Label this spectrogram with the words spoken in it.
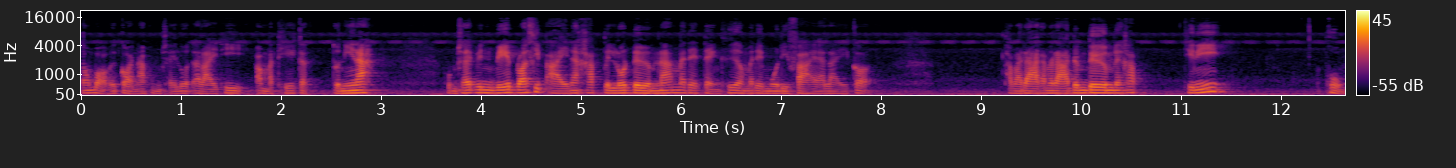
ต้องบอกไว้ก่อนนะ ผมใช้รถอะไรที่เอามาเทสกับตัวนี้นะ ผมใช้เป็น Wave 110i นะครับ เป็นรถเดิมนะ ไม่ได้แต่งเครื่อง ไม่ได้ modify อะไรก็ ธรรมดาธรรมดาเดิมๆเลยครับ ทีนี้ผม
